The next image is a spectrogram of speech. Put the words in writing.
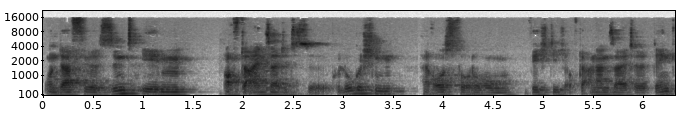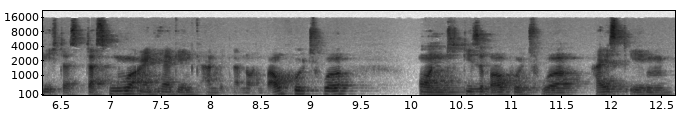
Und dafür sind eben auf der einen Seite diese ökologischen Herausforderungen wichtig. Auf der anderen Seite denke ich, dass das nur einhergehen kann mit einer neuen Baukultur. Und diese Baukultur heißt eben,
